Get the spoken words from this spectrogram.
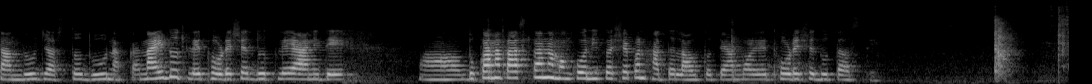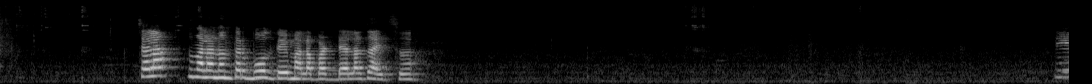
तांदूळ जास्त धुवू नका. नाही धुतले थोडेसे धुतले आणि ते दुकानात असताना मग कोणी कसे पण हात लावतो त्यामुळे थोडेसे धुत असते. चला तुम्हाला नंतर बोलते मला बड्ड्याला जायचं. ते?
